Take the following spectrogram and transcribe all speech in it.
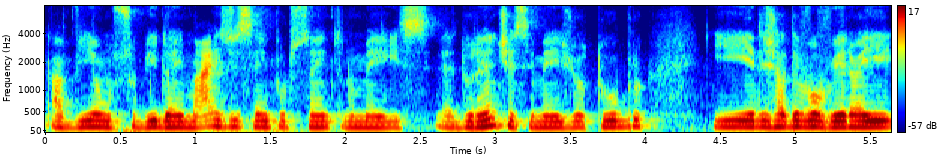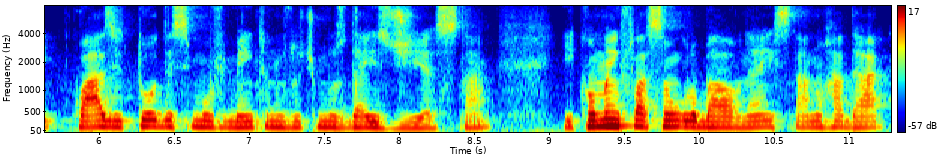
haviam subido aí mais de 100% no mês, é, durante esse mês de outubro, e eles já devolveram aí quase todo esse movimento nos últimos 10 dias. Tá? E como a inflação global né, está no radar,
